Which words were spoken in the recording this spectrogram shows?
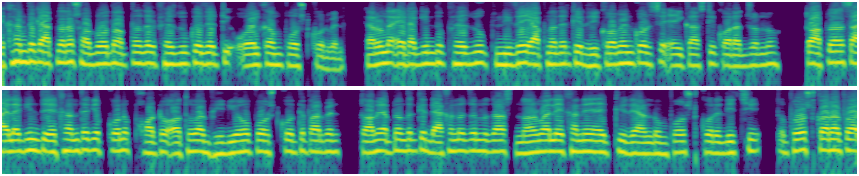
এখান থেকে আপনারা সর্বপ্রথম আপনাদের ফেসবুকে একটি ওয়েলকাম পোস্ট করবেন। কেননা এটা কিন্তু ফেসবুক নিজেই আপনাদেরকে রিকমেন্ড করছে এই কাজটি করার জন্য। তো আপনারা চাইলে কিন্তু এখান থেকে কোনো ফটো অথবা ভিডিও পোস্ট করতে পারবেন। তো আমি আপনাদেরকে দেখানোর জন্য জাস্ট নর্মালি এখানে একটি র্যান্ডম পোস্ট করে দিচ্ছি। তো পোস্ট করার পর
